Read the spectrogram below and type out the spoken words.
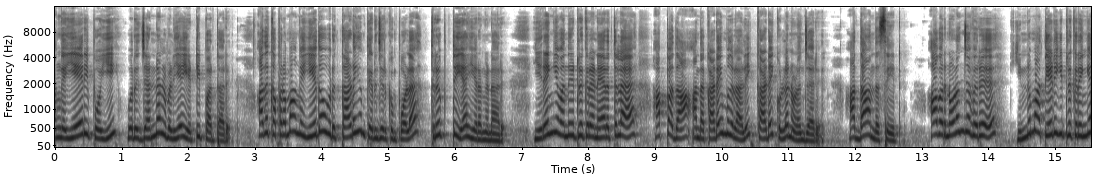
அங்கே ஏறி போய் ஒரு ஜன்னல் வழியாக எட்டி பார்த்தாரு. அதுக்கப்புறமா அங்கே ஏதோ ஒரு தடையும் தெரிஞ்சிருக்கும் போல திருப்தியாக இறங்கினார் இறங்கி வந்துட்டு இருக்கிற நேரத்தில் அப்போ தான் அந்த கடை முதலாளி கடைக்குள்ளே நுழைஞ்சார். அதான் அந்த சேட். அவர் நுழைஞ்சவர் இன்னுமா தேடிக்கிட்டு இருக்கிறீங்க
